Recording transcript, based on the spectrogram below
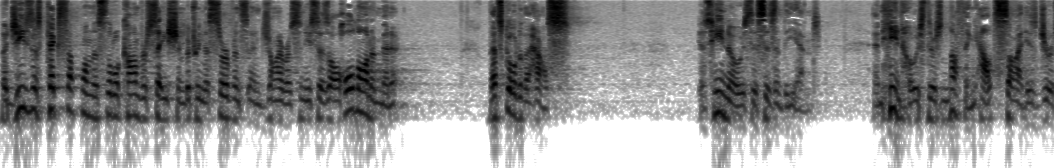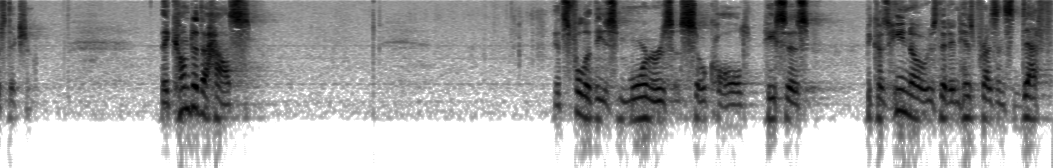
But Jesus picks up on this little conversation between the servants and Jairus, and he says, Oh, hold on a minute. Let's go to the house. Because he knows this isn't the end. And he knows there's nothing outside his jurisdiction. They come to the house. It's full of these mourners, so called. He says, because he knows that in his presence death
